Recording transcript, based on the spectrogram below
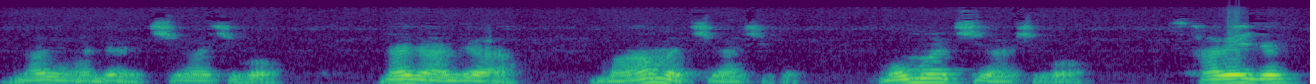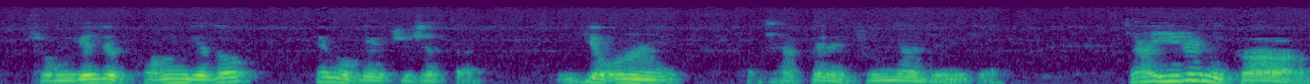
나병 환자를 치유하시고 나병 환자가 마음을 치유하시고 몸을 치유하시고 사회적, 종교적 관계도 회복해 주셨다. 이게 오늘 사건의 중요한 점이죠. 자, 이러니까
